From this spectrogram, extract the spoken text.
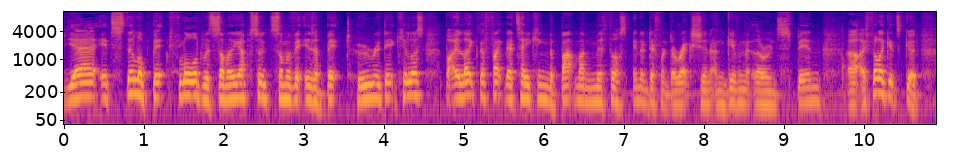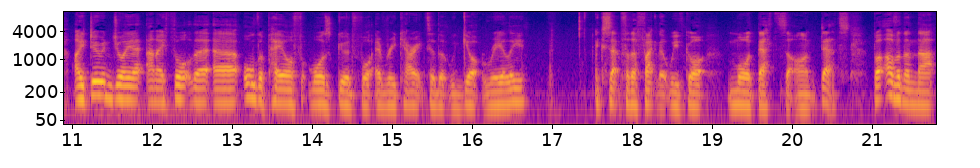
yeah, it's still a bit flawed with some of the episodes. Some of it is a bit too ridiculous. But I like the fact they're taking the Batman mythos in a different direction and giving it their own spin. Uh, I feel like it's good. I do enjoy it, and I thought that uh, all the payoff was good for every character that we got, really. Except for the fact that we've got more deaths that aren't deaths. But other than that,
